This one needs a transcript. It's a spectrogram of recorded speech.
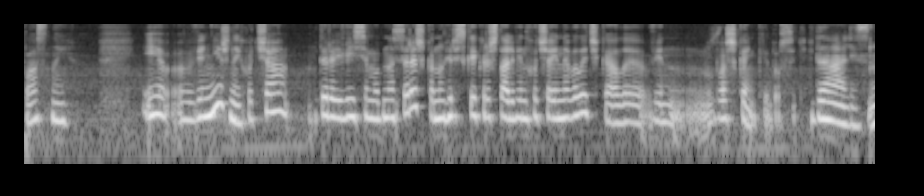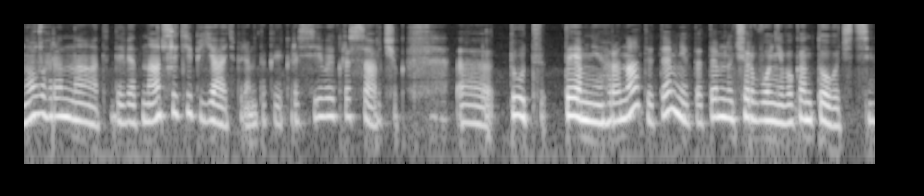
Класний. І е, він ніжний, хоча 4,8 одна сережка, ну гірський кришталь, він хоча і невеличкий, але він важкенький досить. Далі знову гранат 19,5. Прям такий красивий красавчик. Е, Тут темні гранати, темні та темно-червоні в окантовочці.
